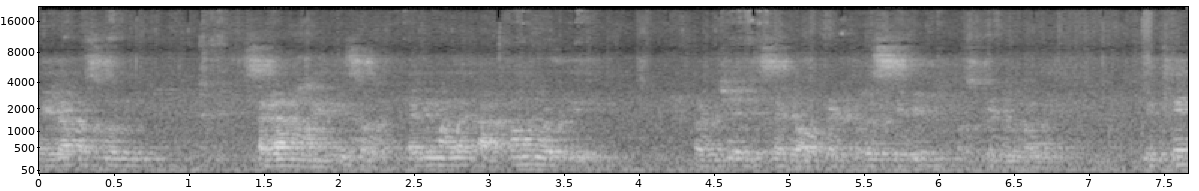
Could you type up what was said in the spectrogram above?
पहिल्यापासून सगळ्यांना माहितीच होतं. त्यांनी मला कारखान्यावरती पंच्याऐंशी साली ऑपरेट केलं सिव्हिल हॉस्पिटलमध्ये तिथे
